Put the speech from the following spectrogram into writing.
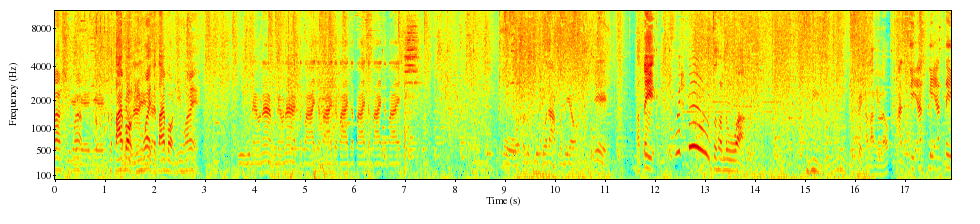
มากชิวมากเย้เย้จะตายบอกนี้ให้จะตายบอกนี้ให้กูแนวหน้ากูแนวหน้าจะตายจะตายจะตายจะตายจะตายจะตายโอ้สรุปมือตัวดาบคนเดียวเย่อันติวิฮูตัวธนูอะอื้อหือเอฟเฟกต์อลังอีกแล้ว อันติอันติอันติ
